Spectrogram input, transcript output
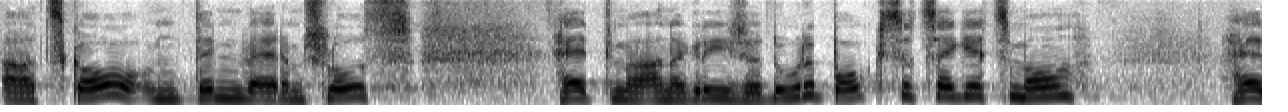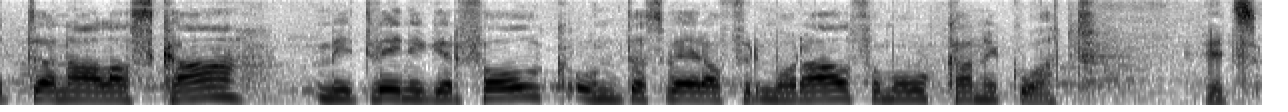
äh, zu gehen. Und dann wäre am Schluss, hat man eine Grieche durchgeboxt, sage ich jetzt mal, hat einen Anlass gehabt, mit wenig Erfolg und das wäre auch für die Moral vom OK nicht gut. Jetzt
